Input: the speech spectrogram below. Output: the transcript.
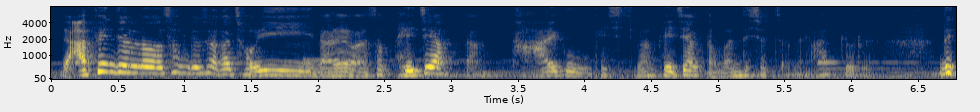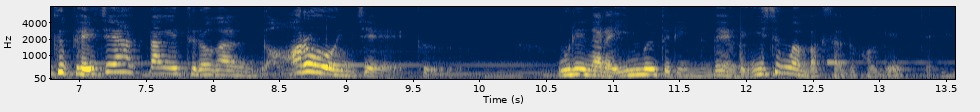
근데 아펜젤러 선교사가 저희 나라에 와서 배제학당 다 알고 계시지만 배제학당 만드셨잖아요 학교를. 근데 그 배제학당에 들어간 여러 이제 그 우리나라 인물들이 있는데 이승만 박사도 거기에 이제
